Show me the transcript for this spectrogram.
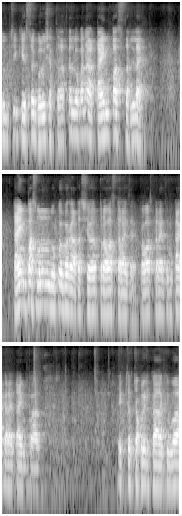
तुमची केस गळू शकतात. आजकाल लोकांना टाईमपास झालेला आहे. टाईमपास म्हणून लोक बघा आता शहर प्रवास करायचा आहे. प्रवास करायचा मग काय करायचं? टाईमपास एक तर चॉकलेट खा किंवा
